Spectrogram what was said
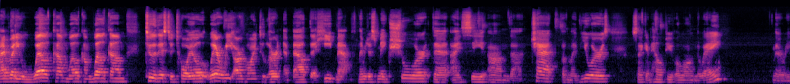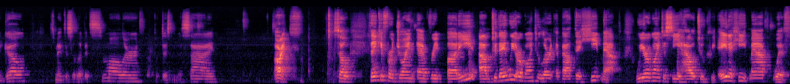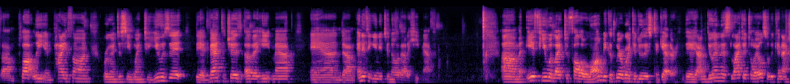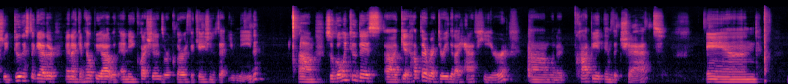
Hi everybody, welcome, welcome, welcome to this tutorial where we are going to learn about the heat map. Let me just make sure that I see um, the chat of my viewers so I can help you along the way. There we go. Let's make this a little bit smaller. Put this in the side. All right. So thank you for joining everybody. Um, today we are going to learn about the heat map. We are going to see how to create a heat map with um, Plotly in Python. We're going to see when to use it, the advantages of a heat map, and um, anything you need to know about a heat map. Um, if you would like to follow along, because we are going to do this together. I'm doing this live tutorial so we can actually do this together and I can help you out with any questions or clarifications that you need. Um, so go into this uh, GitHub directory that I have here. Um, I'm going to copy it in the chat and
